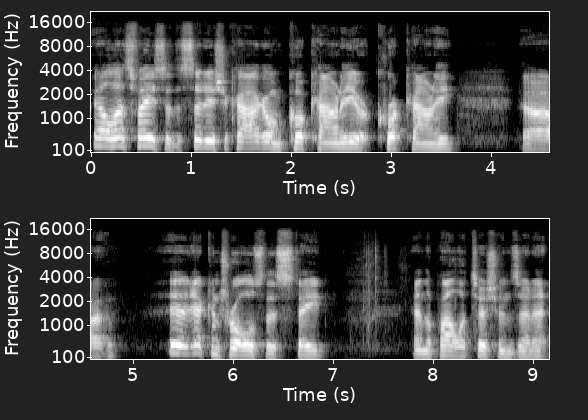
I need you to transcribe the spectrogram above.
you know, let's face it, the city of Chicago and Cook County or Crook County, uh, it, it controls this state and the politicians in it.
